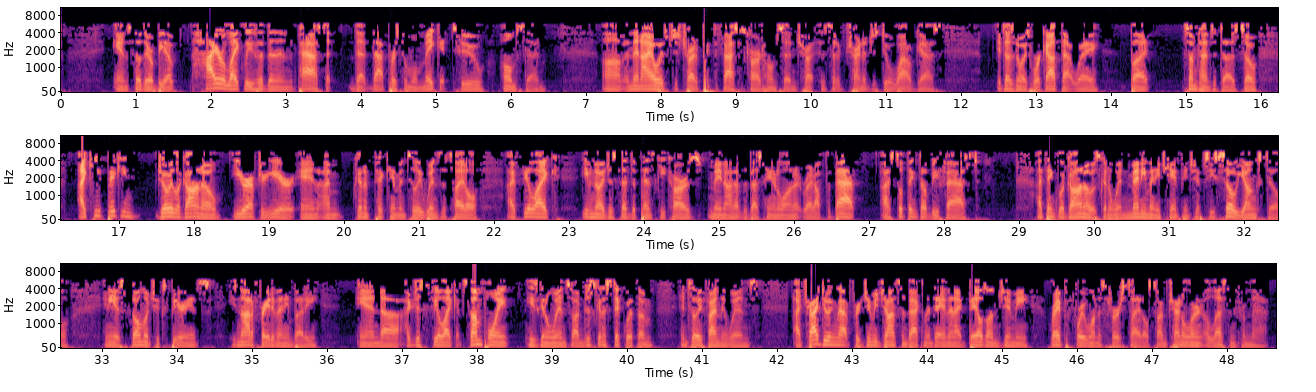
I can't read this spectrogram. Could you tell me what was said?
and so there'll be a higher likelihood than in the past that that that person will make it to Homestead. Um, and then I always just try to pick the fastest car at Homestead and try, instead of trying to just do a wild guess. It doesn't always work out that way, but sometimes it does. So I keep picking Joey Logano year after year, and I'm going to pick him until he wins the title. I feel like, even though I just said the Penske cars may not have the best handle on it right off the bat, I still think they'll be fast. I think Logano is going to win many, many championships. He's so young still, and he has so much experience. He's not afraid of anybody and uh, I just feel like at some point he's going to win. So I'm just going to stick with him until he finally wins. I tried doing that for Jimmie Johnson back in the day, and then I bailed on Jimmie right before he won his first title. So I'm trying to learn a lesson from that.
